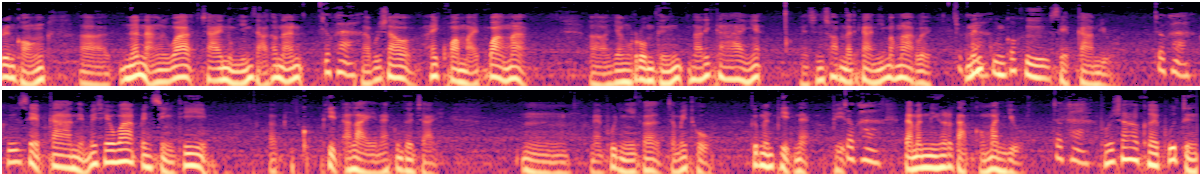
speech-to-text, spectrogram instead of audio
เรื่องของเออเนื้อหนังหรือว่าชายหนุ่มหญิงสาวเท่านั้นเจ้าค่ะนะพระพุทธเจ้าให้ความหมายกว้างมากเอ่อยังรวมถึงนาฬิกาอย่างเงี้ยแหมฉันชอบนาฬิกานี้มากๆเลยเจ้าอันนั้นค่ะคุณก็คือเสพกามอยู่เจ้าค่ะ คือเสพกามเนี่ยไม่ใช่ว่าเป็นสิ่งที่เอ่อผิดผิดอะไรนะคุณเตือนใจ อืมแหมพูดอย่างนี้ก็จะไม่ถูก คือมันผิดเนี่ยผิดเจ้าค่ะแต่มันมีระดับของมันอยู่เจ้าค่ะพระพุทธเจ้าเคยพูดถึง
